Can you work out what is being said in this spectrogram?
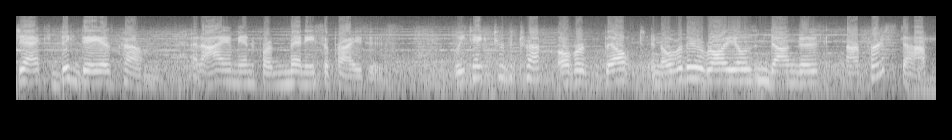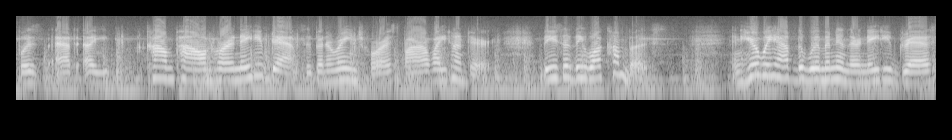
Jack's big day has come, and I am in for many surprises. We take to the truck over veldt and over the arroyos and dongas. Our first stop was at a compound where a native dance had been arranged for us by our white hunter. These are the Wakambas. And here we have the women in their native dress.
